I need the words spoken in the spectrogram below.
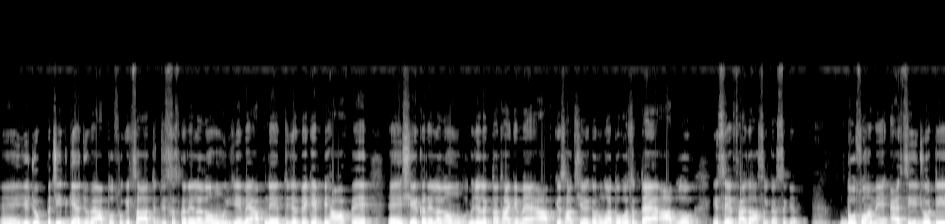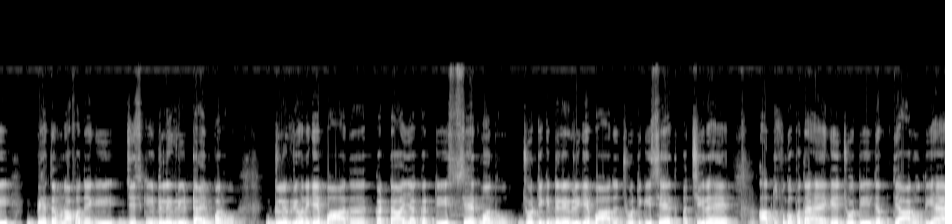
ये जो पचीदगियाँ जो मैं आप दोस्तों के साथ डिस्कस करने लगा हूँ, ये मैं अपने तजर्बे के बिहाफ पे शेयर करने लगा हूँ। मुझे लगता था कि मैं आपके साथ शेयर करूँगा तो हो सकता है आप लोग इससे फ़ायदा हासिल कर सकें। दोस्तों, हमें ऐसी झोटी बेहतर मुनाफा देगी जिसकी डिलीवरी टाइम पर हो। डिलीवरी होने के बाद कट्टा या कट्टी सेहतमंद हो। झोटी की डिलीवरी के बाद झोटी की सेहत अच्छी रहे। आप दोस्तों को पता है कि झोटी जब तैयार होती है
